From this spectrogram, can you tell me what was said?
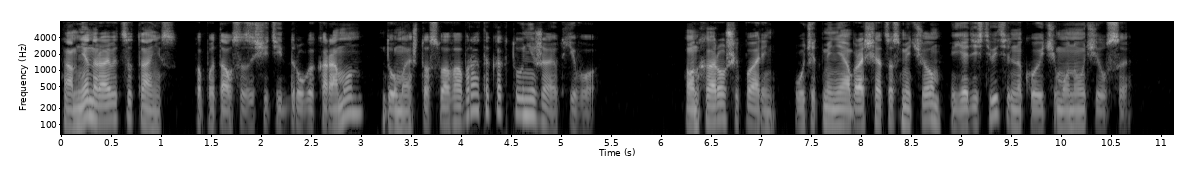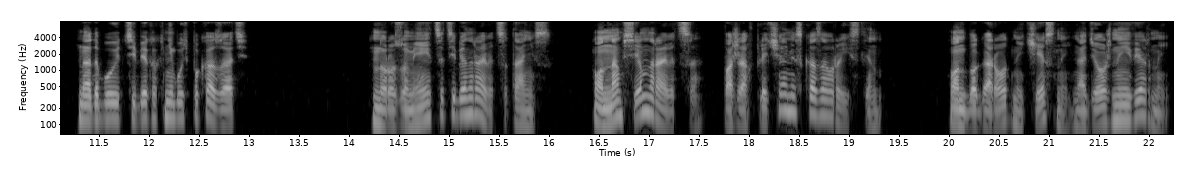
«А мне нравится Танис», — попытался защитить друга Карамон, думая, что слова брата как-то унижают его. «Он хороший парень, учит меня обращаться с мечом, и я действительно кое-чему научился. Надо будет тебе как-нибудь показать». «Ну, разумеется, тебе нравится, Танис. Он нам всем нравится», — пожав плечами, сказал Рейслин. «Он благородный, честный, надежный и верный.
